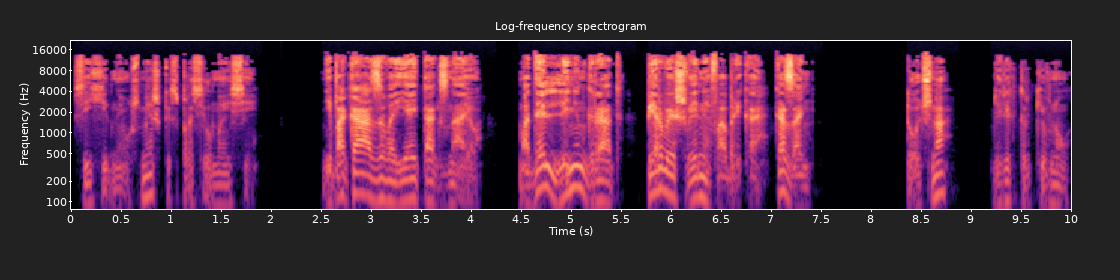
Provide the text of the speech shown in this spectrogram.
С ехидной усмешкой спросил Моисей. Не показывай, я и так знаю. Модель Ленинград, первая швейная фабрика, Казань. Точно, директор кивнул.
